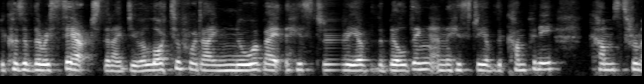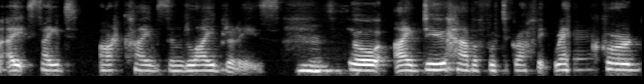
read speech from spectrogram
because of the research that I do, a lot of what I know about the history of the building and the history of the company comes from outside archives and libraries. So I do have a photographic record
